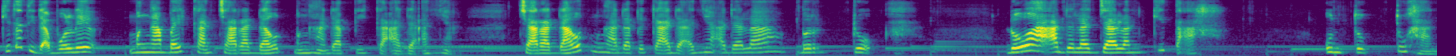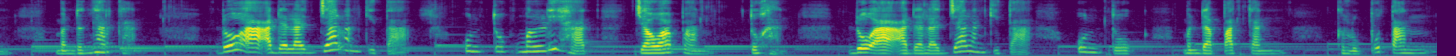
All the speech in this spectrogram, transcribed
Kita tidak boleh mengabaikan cara Daud menghadapi keadaannya. Cara Daud menghadapi keadaannya adalah berdoa. Doa adalah jalan kita untuk Tuhan mendengarkan. Doa adalah jalan kita untuk melihat jawaban Tuhan. Doa adalah jalan kita untuk mendapatkan keluputan,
